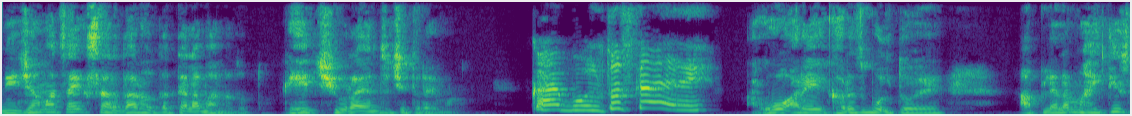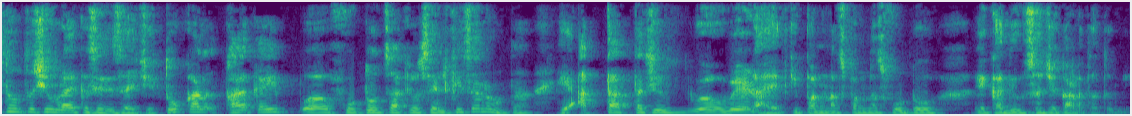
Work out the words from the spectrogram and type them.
निजामाचा एक सरदार होता त्याला मानत होतो. हेच शिवरायांचं चित्र आहे म्हणून. काय बोलतोस काय रे? हो अरे खरंच बोलतोय. आपल्याला माहितीच नव्हतं शिवराय कसे दिसायचे. तो काळ काळ काही फोटोचा किंवा सेल्फीचा नव्हता. हे आत्ता आत्ताची वेळ आहेत की पन्नास पन्नास फोटो एका दिवसाचे काढता तुम्ही.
